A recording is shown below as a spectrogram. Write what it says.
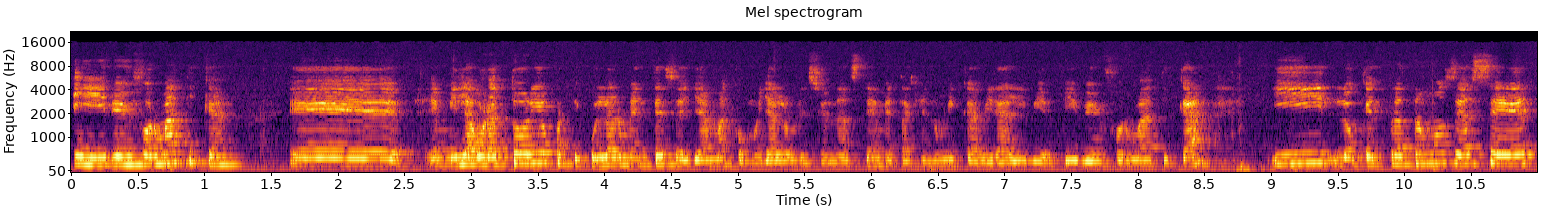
y bioinformática. Eh, en mi laboratorio particularmente se llama, como ya lo mencionaste, metagenómica viral y, bioinformática, y lo que tratamos de hacer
